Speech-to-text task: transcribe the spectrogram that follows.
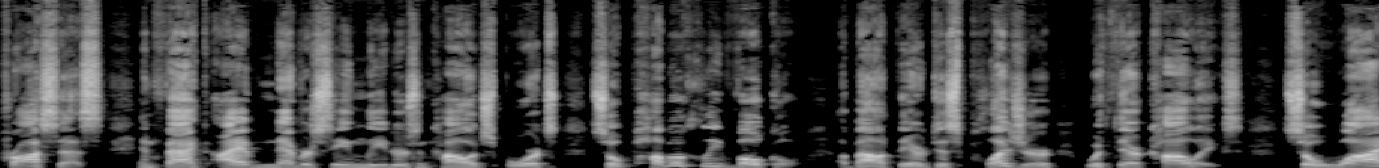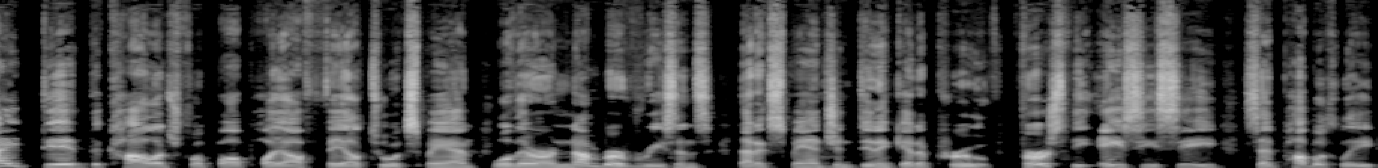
process. In fact, I have never seen leaders in college sports so publicly vocal about their displeasure with their colleagues. So, why did the college football playoff fail to expand? Well, there are a number of reasons that expansion didn't get approved. First, the ACC said publicly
